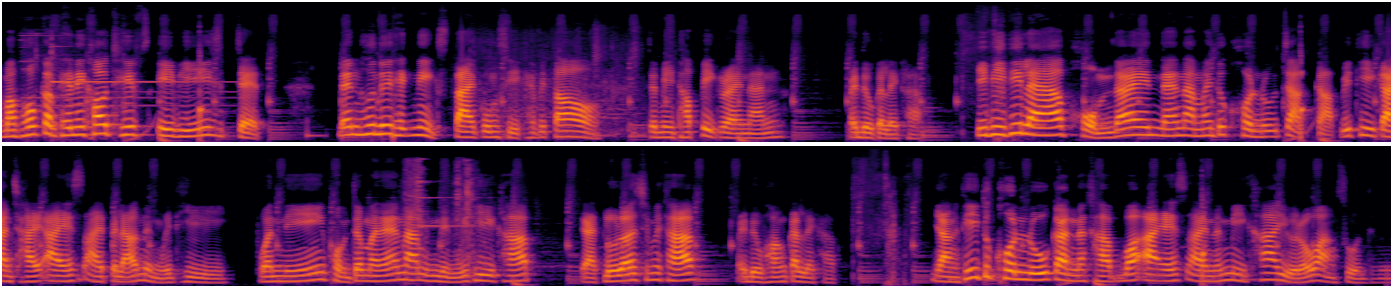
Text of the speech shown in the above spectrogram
ลับมาพบกับ Technical Tips EP 27 เล่นหุ้นด้วยเทคนิคสไตล์กรุงศรีแคปิตอลจะมีท็อปิกอะไรนั้น ไปดูกันเลยครับ EP ที่แล้วผมได้แนะนำให้ทุกคนรู้จักกับวิธีการใช้ RSI ไปแล้ว 1 วิธี วันนี้ผมจะมาแนะนำอีกหนึ่งวิธีครับ อยากรู้แล้วใช่ไหมครับ ไปดูพร้อมกันเลยครับ อย่างที่ทุกคนรู้กันนะครับว่า RSI นั้นมีค่าอยู่ระหว่าง0ถึง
